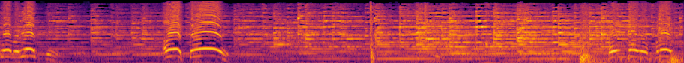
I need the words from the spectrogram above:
de valiente. ¡Este ¡Venga de frente!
